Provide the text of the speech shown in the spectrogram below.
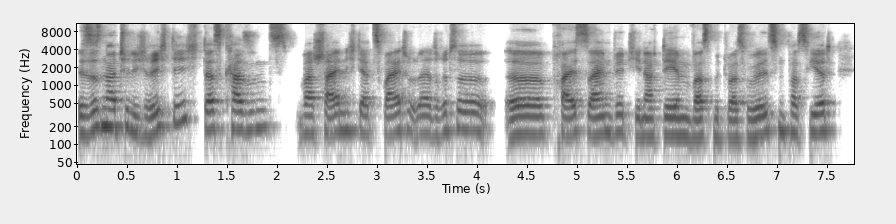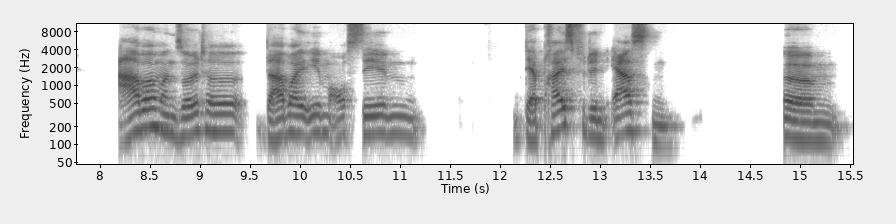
es ist natürlich richtig, dass Cousins wahrscheinlich der zweite oder dritte äh, Preis sein wird, je nachdem, was mit Russell Wilson passiert. Aber man sollte dabei eben auch sehen, der Preis für den ersten, ähm,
